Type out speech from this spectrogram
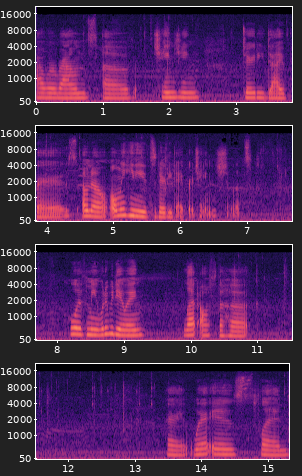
our rounds of changing dirty diapers. Oh no, only he needs a dirty diaper change, so that's cool with me. What are we doing? Let off the hook. Alright, where is Flynn?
